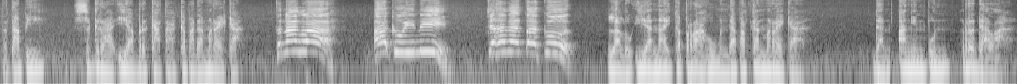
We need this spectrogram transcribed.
Tetapi segera ia berkata kepada mereka, Tenanglah, aku ini. Jangan takut. Lalu ia naik ke perahu mendapatkan mereka, dan angin pun redalah.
